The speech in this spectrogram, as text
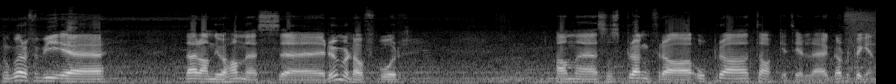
nå går jeg forbi uh, der han Johannes uh, Rummelhoff bor. Han eh, som sprang fra operataket til Galdhøpiggen. Gardepiggen.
